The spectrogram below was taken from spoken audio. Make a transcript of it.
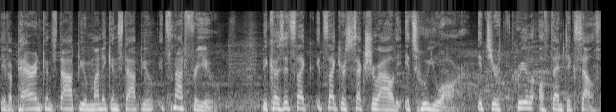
if a parent can stop you, money can stop you, it's not for you. because it's like it's like your sexuality. It's who you are. It's your real authentic self.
